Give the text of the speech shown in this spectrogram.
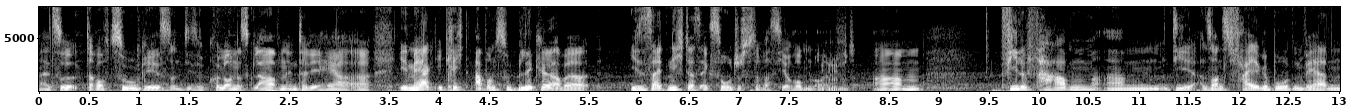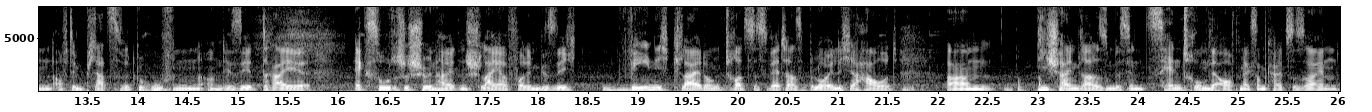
Als du darauf zugehst und diese Kolonne Sklaven hinter dir her, äh, ihr merkt, ihr kriegt ab und zu Blicke, aber ihr seid nicht das Exotischste, was hier rumläuft. Ähm, viele Farben, ähm, die sonst feilgeboten werden. Auf dem Platz wird gerufen und ihr seht drei exotische Schönheiten, Schleier vor dem Gesicht, wenig Kleidung trotz des Wetters, bläuliche Haut. Ähm, die scheinen gerade so ein bisschen Zentrum der Aufmerksamkeit zu sein. Und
